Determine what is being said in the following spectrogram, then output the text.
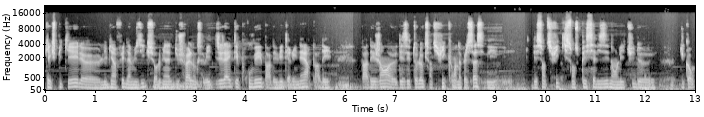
qui expliquait le- les bienfaits de la musique sur le bien-être du cheval. Donc ça avait déjà été prouvé par des vétérinaires, par des, par des gens, des éthologues scientifiques, on appelle ça, c'est des, scientifiques qui sont spécialisés dans l'étude du, com-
